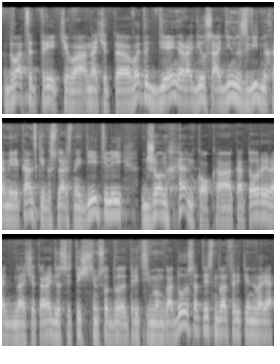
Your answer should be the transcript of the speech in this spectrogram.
23-го, значит, э, в этот день родился один из видных американских государственных деятелей Джон Хэнкок, а, который, значит, родился в 1737 году, соответственно, 23 января,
